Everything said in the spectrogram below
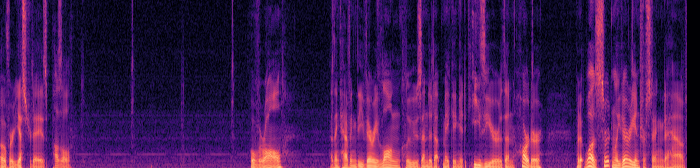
over yesterday's puzzle. Overall, I think having the very long clues ended up making it easier than harder, but it was certainly very interesting to have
